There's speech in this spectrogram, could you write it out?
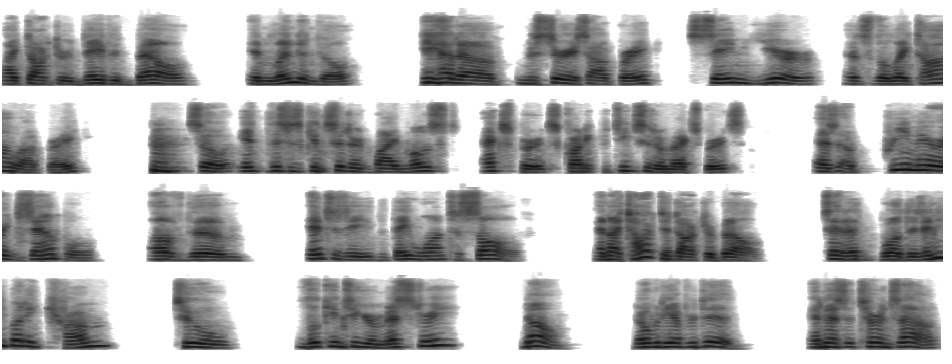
like Dr. David Bell in Lyndonville, he had a mysterious outbreak same year as the Lake Tahoe outbreak. Hmm. So it, this is considered by most experts, chronic fatigue syndrome experts, as a premier example of the entity that they want to solve. And I talked to Dr. Bell, said, Well, did anybody come to look into your mystery? No, nobody ever did. And as it turns out,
